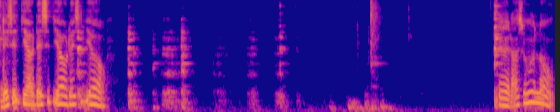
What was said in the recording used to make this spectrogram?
Để xích vô, để xích vô, để xích vô. Rồi, đổ xuống hết luôn.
